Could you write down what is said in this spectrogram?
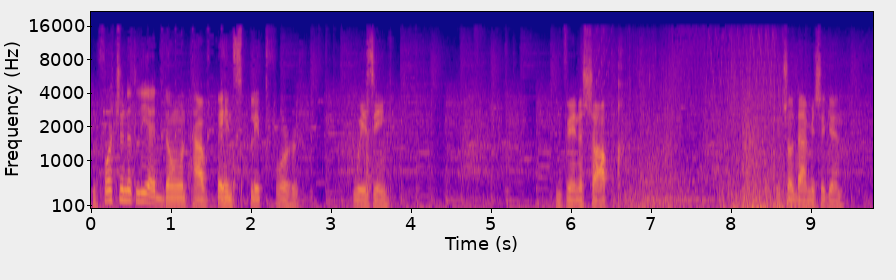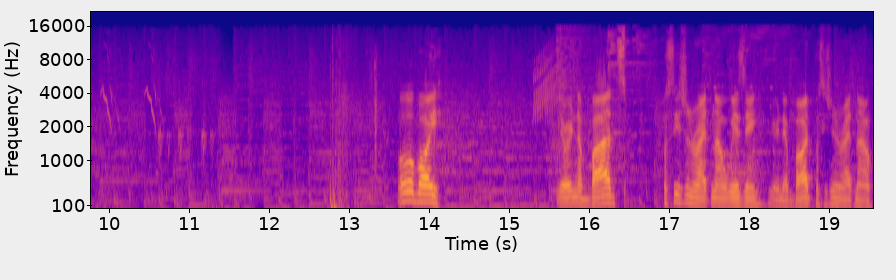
Unfortunately, I don't have Pain Split for whizzing. Weezing. Venoshock. Neutral damage again. Oh boy! You're in a bad position right now, Weezing. You're in a bad position right now.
